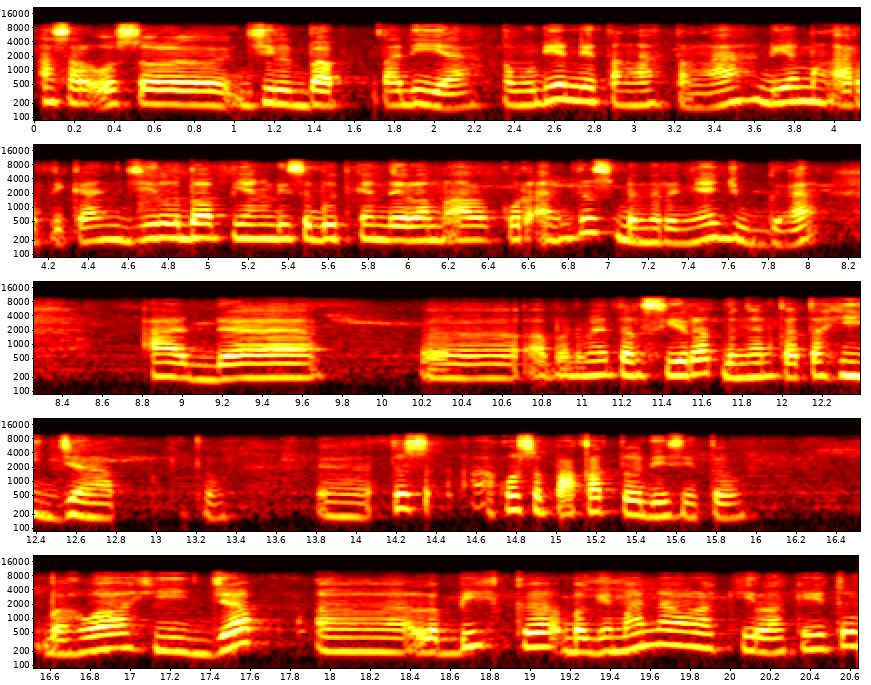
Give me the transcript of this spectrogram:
asal-usul jilbab tadi ya. Kemudian di tengah-tengah dia mengartikan jilbab yang disebutkan dalam Al-Qur'an itu sebenarnya juga ada eh, apa namanya tersirat dengan kata hijab gitu. Eh, terus aku sepakat tuh di situ bahwa hijab uh, lebih ke bagaimana laki-laki itu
